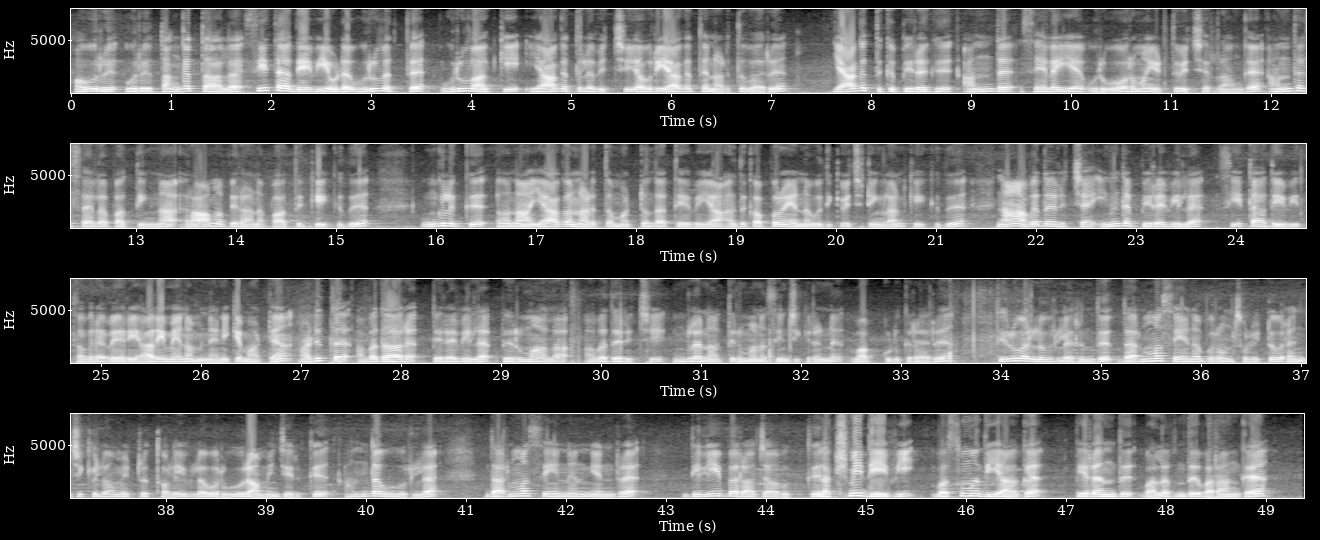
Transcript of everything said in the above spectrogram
அவர் ஒரு தங்கத்தால் சீதாதேவியோட உருவத்தை உருவாக்கி யாகத்தில் வச்சு அவர் யாகத்தை நடத்துவார். யாகத்துக்கு பிறகு அந்த சிலையை ஒரு ஓரமாக எடுத்து வச்சிடுறாங்க. அந்த சிலை பார்த்திங்கன்னா ராமபிரானை பார்த்து கேட்குது உங்களுக்கு நான் யாகம் நடத்த மட்டும்தான் தேவையா? அதுக்கப்புறம் என்னை ஒதுக்கி வச்சிட்டிங்களான்னு கேட்குது நான் அவதரித்த இந்த பிறவியில் சீதாதேவி தவிர வேறு யாரையுமே நம்ம நினைக்க மாட்டேன். அடுத்த அவதார பிறவியில் பெருமாளா அவதரித்து உங்களை நான் திருமணம் செஞ்சுக்கிறேன்னு வாக்கு கொடுக்குறாரு. திருவள்ளூர்லேருந்து தர்மசேனபுரம் சொல்லிட்டு ஒரு அஞ்சு கிலோமீட்டர் தொலைவில் ஒரு ஊர் அமைஞ்சிருக்கு. அந்த ஊரில் தர்மசேனன் என்ற திலீப ராஜாவுக்கு லக்ஷ்மி தேவி வசுமதியாக பிறந்து வளர்ந்து வராங்க.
